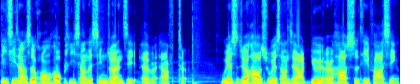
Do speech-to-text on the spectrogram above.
第七张是皇后皮箱的新专辑《Ever After》，五月十九号数位上架，六月二号实体发行。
